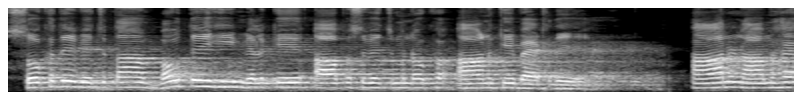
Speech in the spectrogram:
ਸੁਖ ਦੇ ਵਿੱਚ ਤਾਂ ਬਹੁਤੇ ਹੀ ਮਿਲ ਕੇ ਆਪਸ ਵਿੱਚ ਮਨੁੱਖ ਆਣ ਕੇ ਬੈਠਦੇ ਹੈ ਆਨ ਨਾਮ ਹੈ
